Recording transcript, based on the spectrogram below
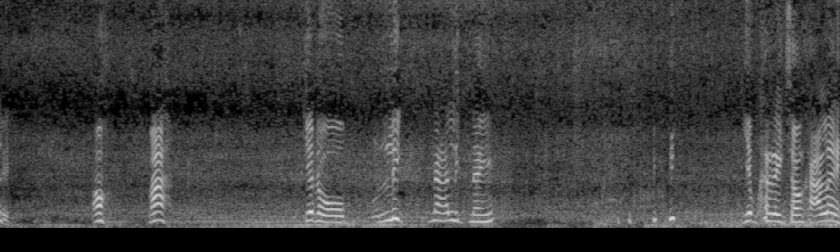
เลย เอามาเจโนลิกหน้าลิกไหนเย็บคันเร่งสองขาเลย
